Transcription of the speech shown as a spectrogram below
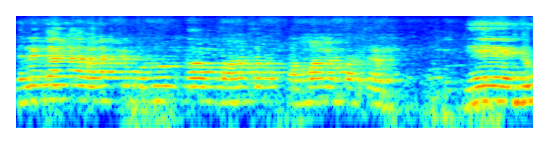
తెలంగాణ రాష్ట్ర పునరుద్ధరణ ప్రమాణ పత్రం. నేను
